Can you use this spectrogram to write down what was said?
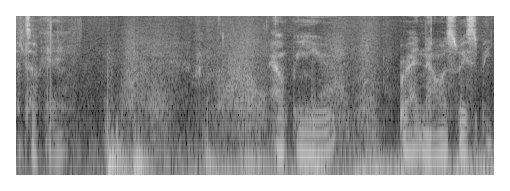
It's okay. Helping you right now as we speak.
